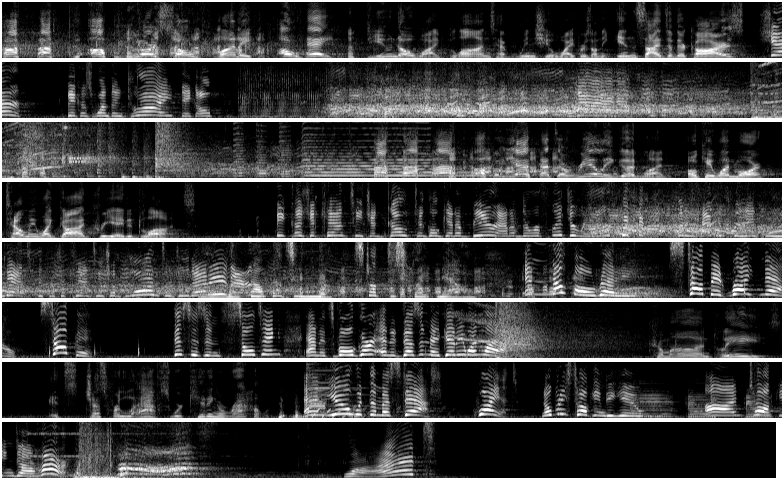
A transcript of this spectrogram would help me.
oh, you're so funny. Oh, hey, do you know why blondes have windshield wipers on the insides of their cars? Sure, because when they drive, they go. oh, yeah, that's a really good one. Okay, one more. Tell me why God created blondes. Because you can't teach a goat to go get a beer out of the refrigerator. but he had to create brunettes because you can't teach a blonde to do that either. Now that's enough. Stop this right now. Enough already! Stop it right now! Stop it! This is insulting, and it's vulgar, and it doesn't make anyone laugh. Come on, please. It's just for laughs. We're kidding around. And you with the mustache! Quiet! Nobody's talking to you. I'm talking to her. What?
